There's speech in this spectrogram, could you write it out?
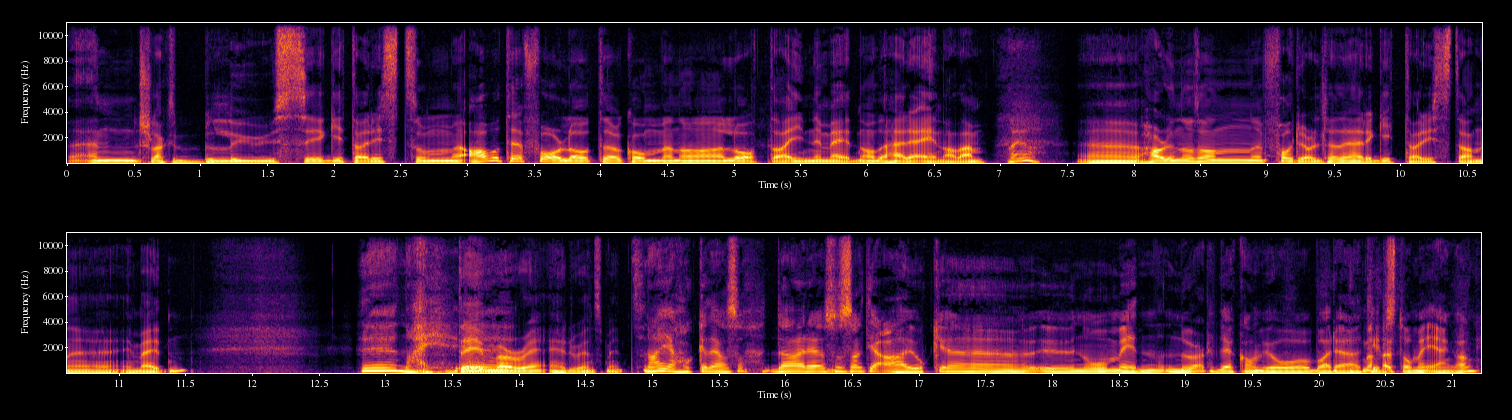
en slags bluesy gitarist som av og til får lov til å komme med noen låter inn i Maiden, og det her er en av dem. Ah, ja. uh, har du noe sånn forhold til de her gitaristene i, i Maiden? Uh, nei. Dave eh, Murray, Adrian Smith. Nei, jeg har ikke det, altså. Det er, som sagt, jeg er jo ikke uh, noe Maiden-nerd, det kan vi jo bare tilstå med en gang.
